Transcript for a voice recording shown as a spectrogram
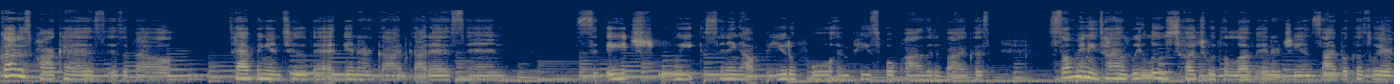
Goddess podcast is about tapping into that inner God goddess and each week sending out beautiful and peaceful positive vibes because so many times we lose touch with the love energy inside because we're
